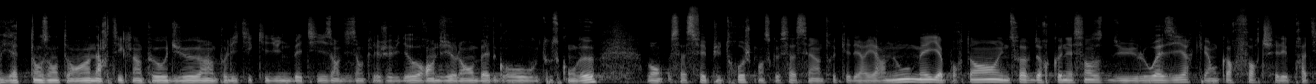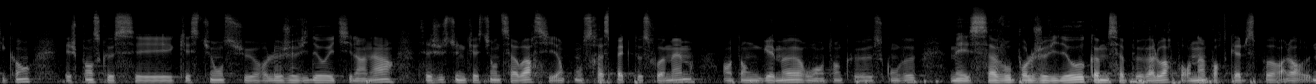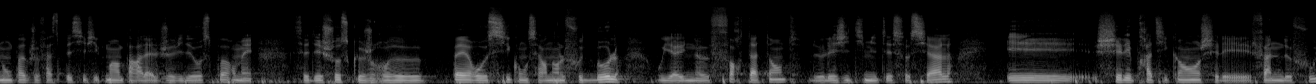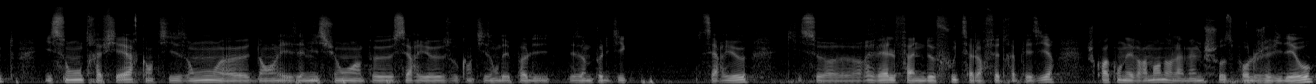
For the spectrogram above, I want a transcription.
Il y a de temps en temps un article un peu odieux, un politique qui dit une bêtise en disant que les jeux vidéo rendent violents, bêtes, gros ou tout ce qu'on veut. Bon, ça se fait plus trop, je pense que ça c'est un truc qui est derrière nous, mais il y a pourtant une soif de reconnaissance du loisir qui est encore forte chez les pratiquants, et je pense que ces questions sur le jeu vidéo est-il un art, c'est juste une question de savoir si on se respecte soi-même en tant que gamer ou en tant que ce qu'on veut, mais ça vaut pour le jeu vidéo comme ça peut valoir pour n'importe quel sport. Alors non pas que je fasse spécifiquement un parallèle jeu vidéo sport, mais c'est des choses que je repère aussi concernant le football, où il y a une forte attente de légitimité sociale et chez les pratiquants, chez les fans de foot, ils sont très fiers quand ils ont, euh, dans les émissions un peu sérieuses ou quand ils ont des, hommes politiques sérieux qui se révèlent fans de foot, ça leur fait très plaisir. Je crois qu'on est vraiment dans la même chose pour le jeu vidéo.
